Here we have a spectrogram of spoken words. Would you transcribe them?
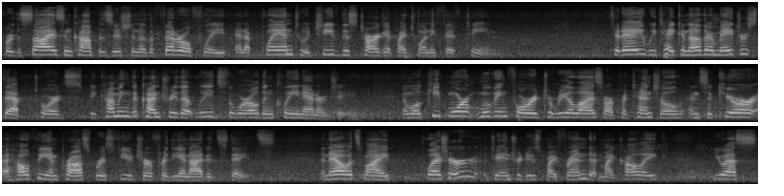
for the size and composition of the federal fleet and a plan to achieve this target by 2015. Today, we take another major step towards becoming the country that leads the world in clean energy. And we'll keep more moving forward to realize our potential and secure a healthy and prosperous future for the United States. And now it's my pleasure to introduce my friend and my colleague, U.S.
